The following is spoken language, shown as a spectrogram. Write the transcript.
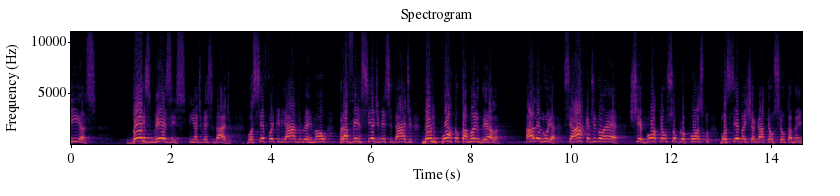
dias, dois meses em adversidade. Você foi criado, meu irmão, para vencer a adversidade, não importa o tamanho dela. Aleluia! Se a arca de Noé chegou até o seu propósito, você vai chegar até o seu também,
